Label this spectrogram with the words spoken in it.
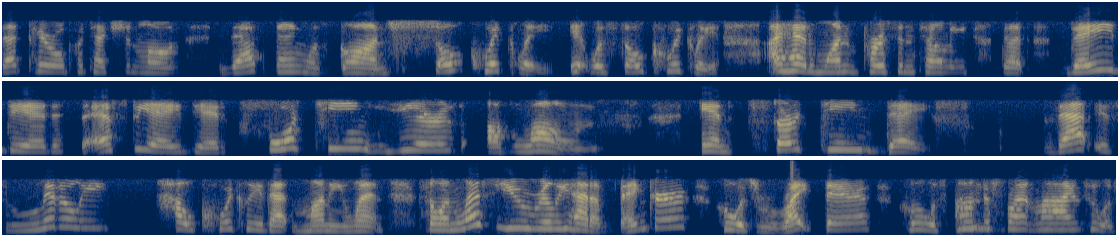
That payroll protection loan, that thing was gone so quickly. It was so quickly. I had one person tell me that they did, the SBA did 14 years of loans in 13 days. That is literally how quickly that money went. So unless you really had a banker who was right there, who was on the front lines, who was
